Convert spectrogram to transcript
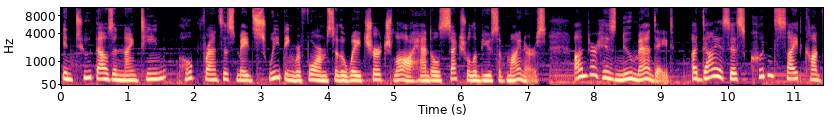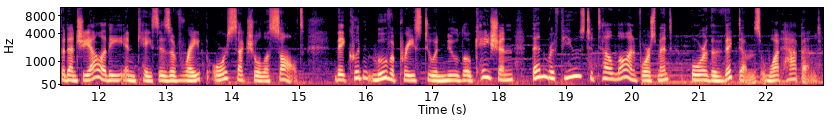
In 2019, Pope Francis made sweeping reforms to the way church law handles sexual abuse of minors. Under his new mandate, a diocese couldn't cite confidentiality in cases of rape or sexual assault. They couldn't move a priest to a new location, then refuse to tell law enforcement or the victims what happened.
